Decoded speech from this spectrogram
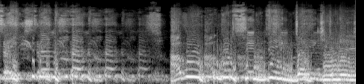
সাইয়েদনা আবু বকর সিদ্দিক যাচ্ছিলেন।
